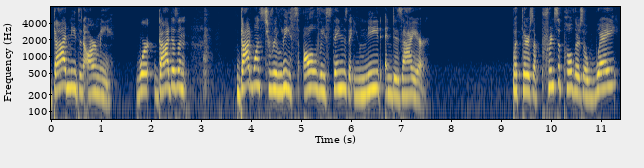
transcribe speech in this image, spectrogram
God needs an army. Where God doesn't, God wants to release all these things that you need and desire. But there's a principle, there's a way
